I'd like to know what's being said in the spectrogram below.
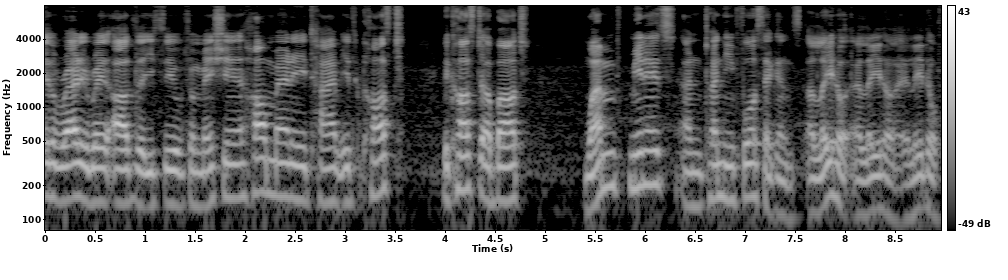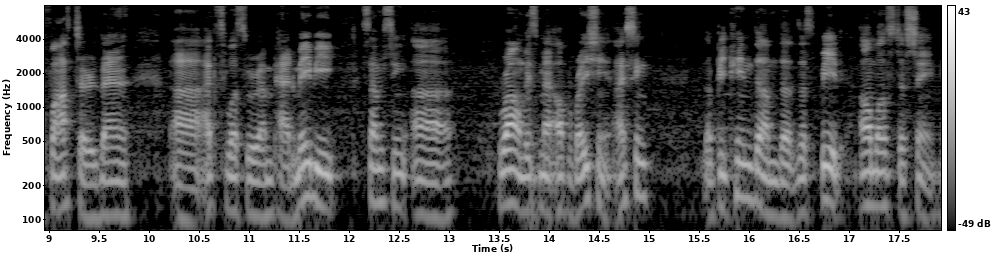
It already read out the ECU information. How many time it cost? It cost about 1 minute and 24 seconds. A little, a little, a little faster than uh, X431 pad. Maybe something uh, wrong with my operation. I think between them the, the speed almost the same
